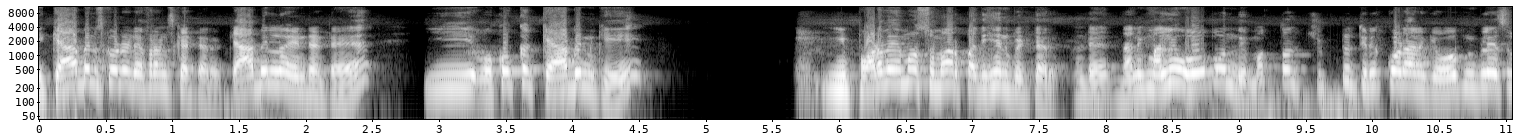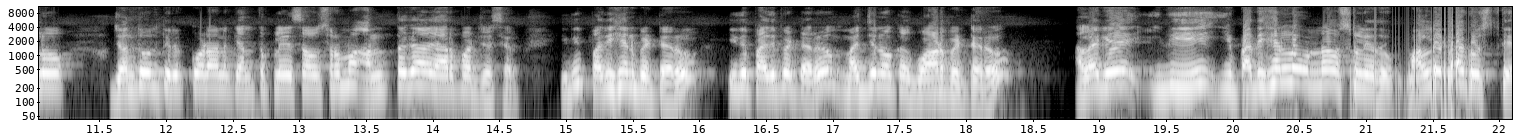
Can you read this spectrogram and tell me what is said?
ఈ క్యాబిన్స్ కూడా డిఫరెన్స్ కట్టారు. క్యాబిన్లో ఏంటంటే ఈ ఒక్కొక్క క్యాబిన్కి ఈ పొడవేమో సుమారు పదిహేను పెట్టారు. అంటే దానికి మళ్ళీ ఓపెన్ ఉంది. మొత్తం చుట్టూ తిరుక్కోవడానికి ఓపెన్ ప్లేస్లో జంతువులు తిరుక్కోవడానికి ఎంత ప్లేస్ అవసరమో అంతగా ఏర్పాటు చేశారు. ఇది పదిహేను పెట్టారు. ఇది పది పెట్టారు. మధ్యన ఒక గోడ పెట్టారు. అలాగే ఇది ఈ పదిహేనులో ఉండవసరం లేదు. మళ్ళీ ఇలాగ వస్తే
